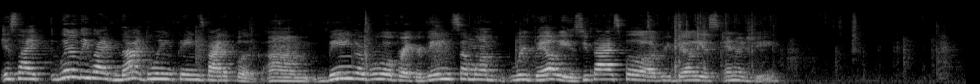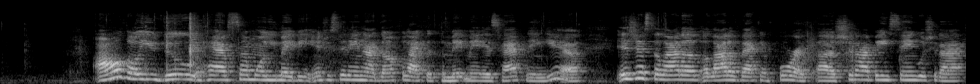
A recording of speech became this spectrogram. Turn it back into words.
it's like literally like not doing things by the book. Um being a rule breaker being someone rebellious. You guys feel a rebellious energy although you do have someone you may be interested in, I don't feel like the commitment is happening. Yeah, it's just a lot of a lot of back and forth. Uh, should I be single? Should I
